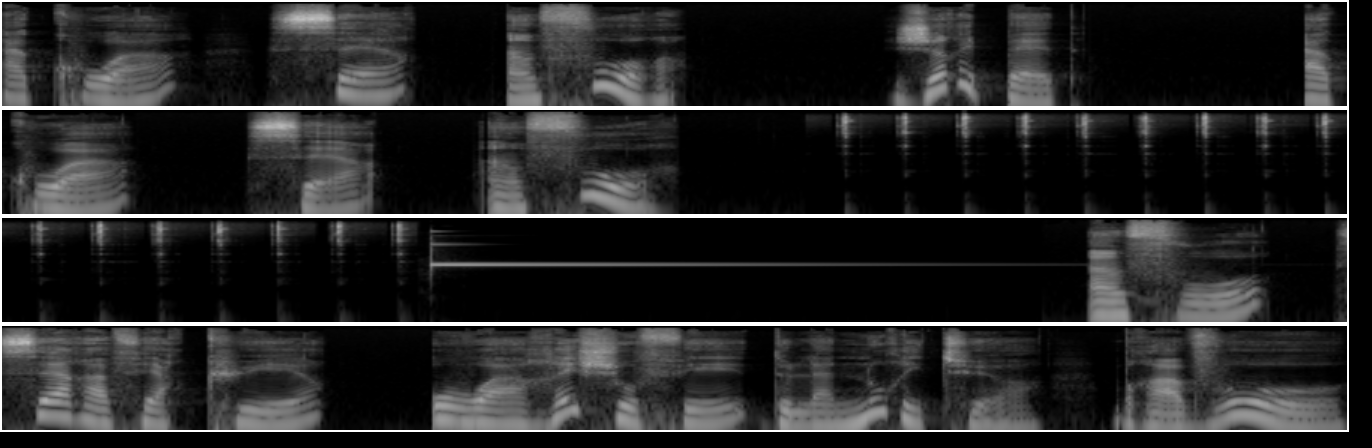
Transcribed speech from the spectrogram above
À quoi sert un four? Je répète. À quoi sert un four? Un four sert à faire cuire ou à réchauffer de la nourriture. Bravo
